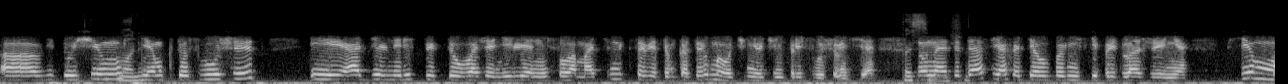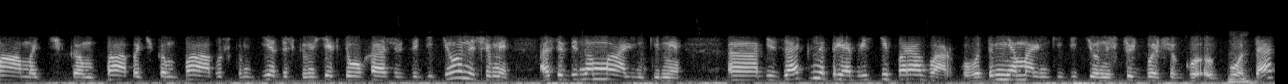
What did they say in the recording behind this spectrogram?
а, ведущим, Morning. всем, кто слушает. И отдельный респект и уважение Елене Соломатиной, к советам которых мы очень-очень прислушиваемся. Спасибо Но на этот раз я хотела бы внести предложение всем мамочкам, папочкам, бабушкам, дедушкам, все, кто ухаживает за детенышами, особенно маленькими, а, обязательно приобрести пароварку. Вот у меня маленький детеныш, чуть больше го- года,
